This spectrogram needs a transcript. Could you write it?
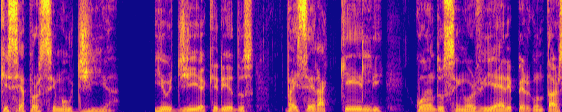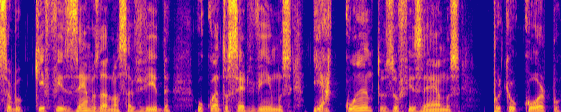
que se aproxima o dia. E o dia, queridos, vai ser aquele quando o Senhor vier e perguntar sobre o que fizemos da nossa vida, o quanto servimos e a quantos o fizemos, porque o corpo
